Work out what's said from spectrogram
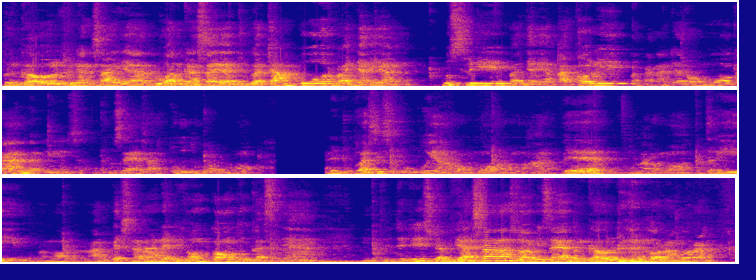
bergaul dengan saya keluarga saya juga campur banyak yang Muslim, banyak yang Katolik, bahkan ada Romo kan dari sepupu saya satu itu Romo. Ada dua sih sepupu yang Romo, Romo Albert, sama Romo Tri, Romo Albert sekarang ada di Hong Kong tugasnya. Gitu. Jadi sudah biasa lah suami saya bergaul dengan orang-orang uh,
